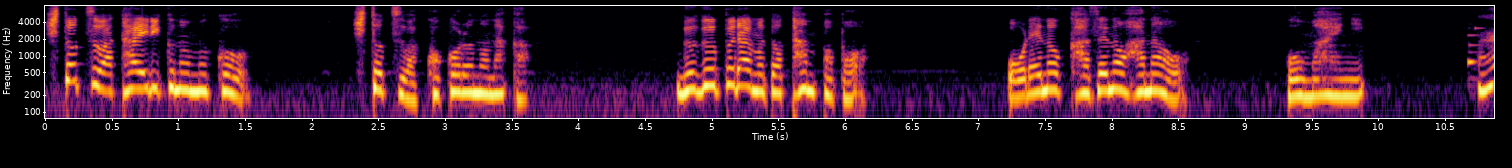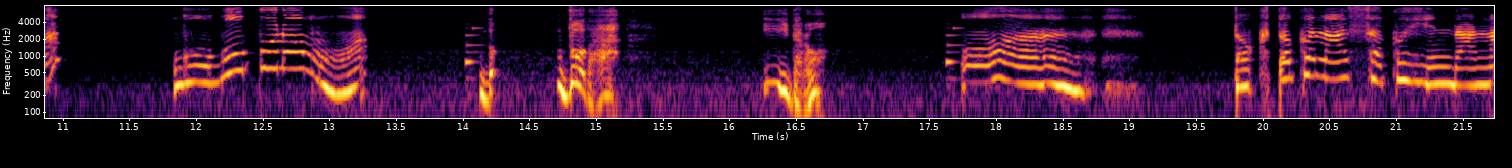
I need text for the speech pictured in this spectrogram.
一つは大陸の向こう。一つは心の中。ググプラムとタンポポ。俺の風の花をお前に。意だググプラムどうだ？いいだろ？うん。独特な作品だな。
